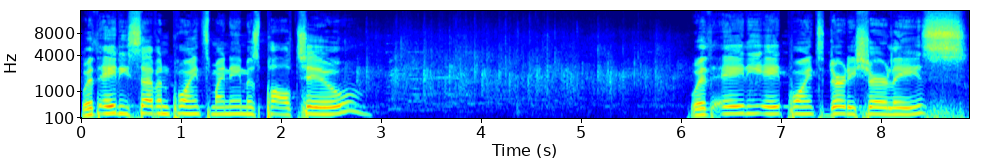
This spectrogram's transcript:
With 87 points, My Name is Paul 2. With 88 points, Dirty Shirley's.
